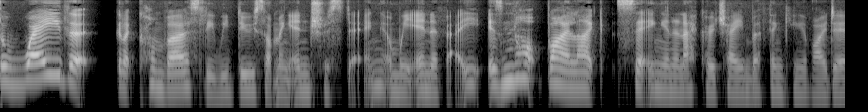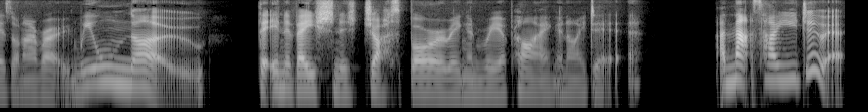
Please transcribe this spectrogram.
The way that, like, conversely, we do something interesting and we innovate is not by like sitting in an echo chamber thinking of ideas on our own. We all know that innovation is just borrowing and reapplying an idea. And that's how you do it.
